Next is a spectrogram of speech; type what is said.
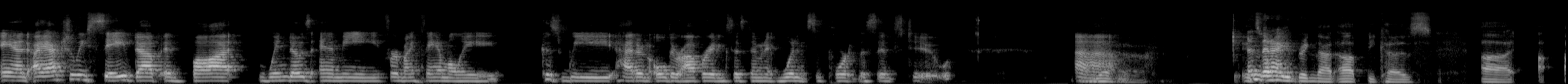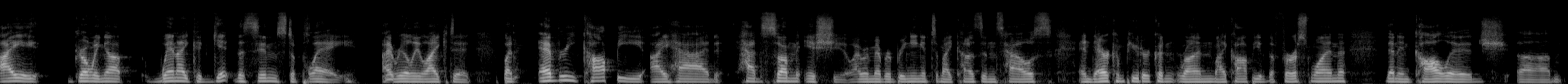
And I actually saved up and bought Windows ME for my family because we had an older operating system and it wouldn't support The Sims 2. Um, yeah. It's then funny I- you bring that up because uh, I, growing up, when I could get The Sims to play, I really liked it. But every copy I had had some issue. I remember bringing it to my cousin's house, and their computer couldn't run my copy of the first one. Then in college, um,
